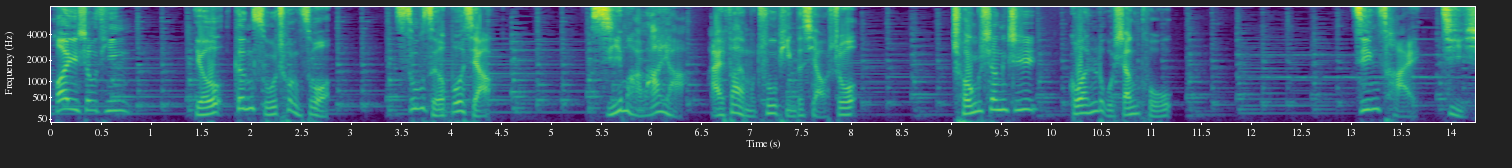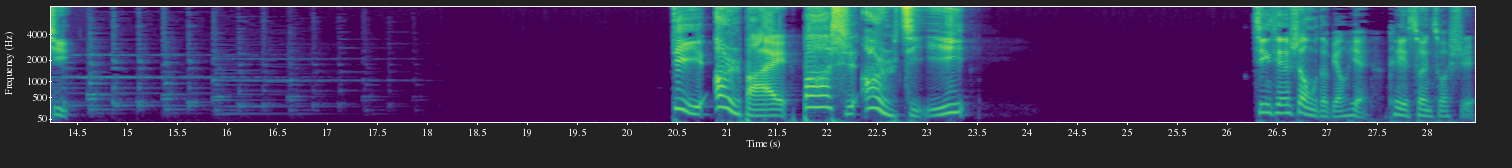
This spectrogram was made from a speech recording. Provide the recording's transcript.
欢迎收听由耕俗创作、苏泽播讲、喜马拉雅 FM 出品的小说《重生之官路商途》，精彩继续，第二百八十二集。今天上午的表演可以算作是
